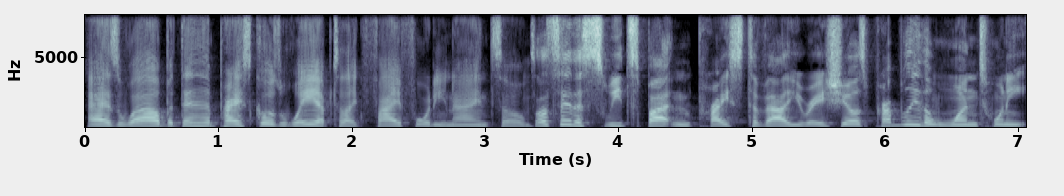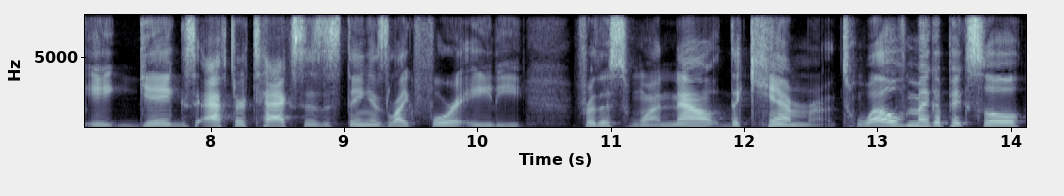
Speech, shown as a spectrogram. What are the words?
as well, but then the price goes way up to like 549. So, so let's say the sweet spot in price to value ratio is probably the 128 gigs. After taxes, this thing is like 480 for this one. Now, the camera, 12 megapixel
